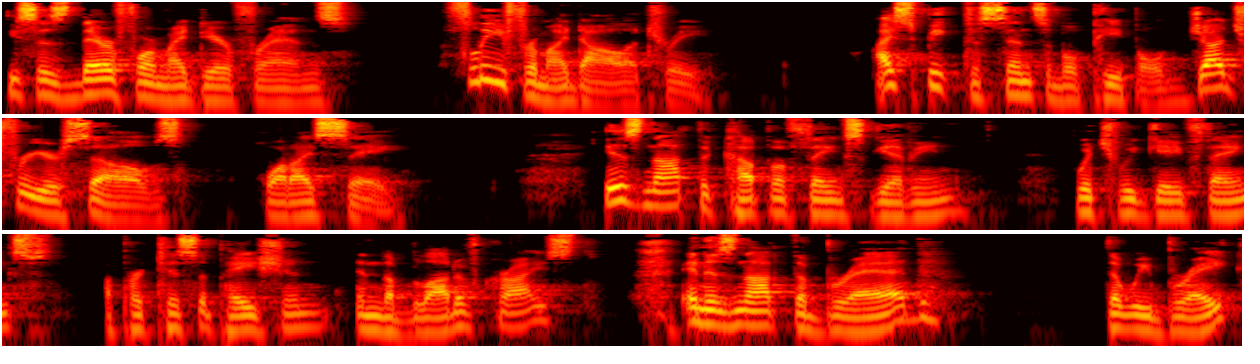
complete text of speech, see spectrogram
he says, Therefore, my dear friends, flee from idolatry. I speak to sensible people. Judge for yourselves what I say. Is not the cup of thanksgiving, which we gave thanks, a participation in the blood of Christ? And is not the bread that we break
